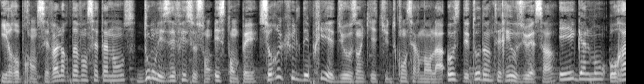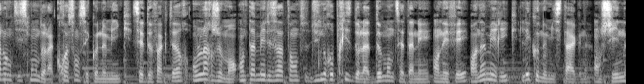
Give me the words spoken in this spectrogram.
Il reprend ses valeurs d'avant cette annonce, dont les effets se sont estompés. Ce recul des prix est dû aux inquiétudes concernant la hausse des taux d'intérêt aux USA et également au ralentissement de la croissance économique. Ces deux facteurs ont largement entamé les attentes d'une reprise de la demande cette année. En effet, en Amérique, l'économie stagne. En Chine,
